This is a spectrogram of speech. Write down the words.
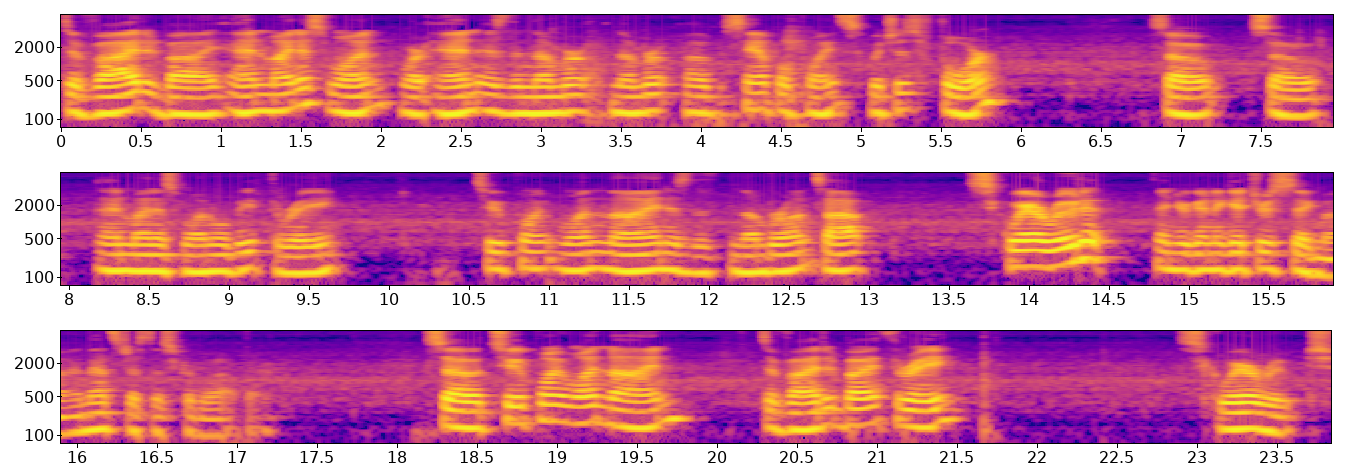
divided by n minus 1, where n is the number, number of sample points, which is 4. So, so n minus 1 will be 3. 2.19 is the number on top. Square root it, and you're going to get your sigma, and that's just a scribble out there. So 2.19 divided by 3, square root.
